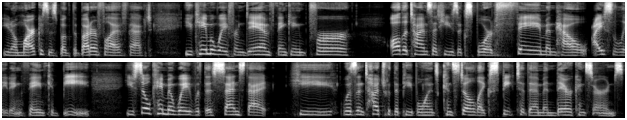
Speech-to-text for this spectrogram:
you know, Marcus's book The Butterfly Effect, you came away from Damn thinking for all the times that he's explored fame and how isolating fame can be, you still came away with this sense that he was in touch with the people and can still like speak to them and their concerns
